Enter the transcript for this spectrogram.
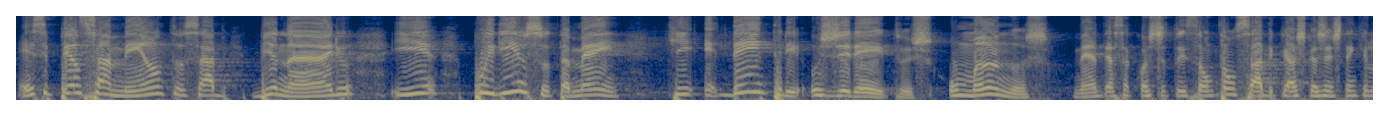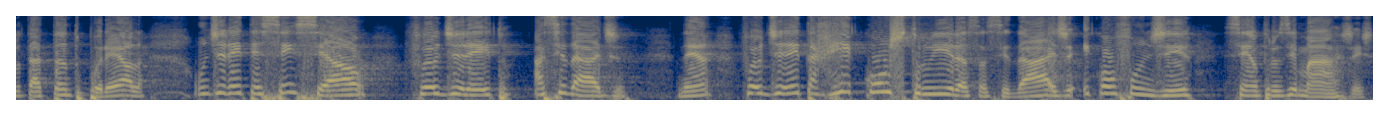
esse pensamento, sabe, binário e por isso também que dentre os direitos humanos, né, dessa Constituição tão sábia que eu acho que a gente tem que lutar tanto por ela, um direito essencial foi o direito à cidade. Né? Foi o direito a reconstruir essa cidade e confundir centros e margens.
